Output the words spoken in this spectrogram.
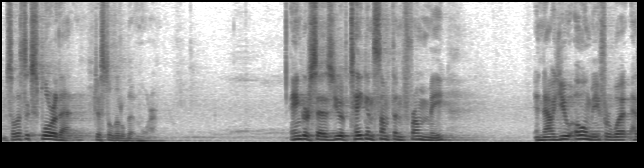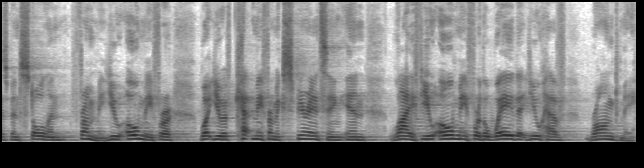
And so let's explore that just a little bit more. Anger says, You have taken something from me, and now you owe me for what has been stolen from me. You owe me for what you have kept me from experiencing in life. You owe me for the way that you have wronged me.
